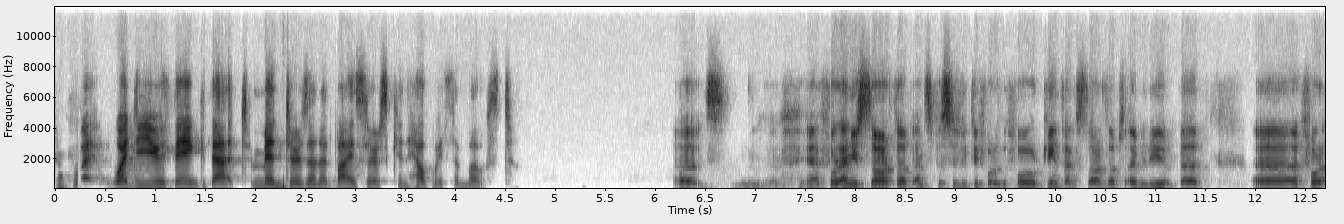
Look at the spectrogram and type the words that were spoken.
what, what do you think that mentors and advisors can help with the most? Uh, yeah, for any startup and specifically for the for clean tech startups, I believe that uh, for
